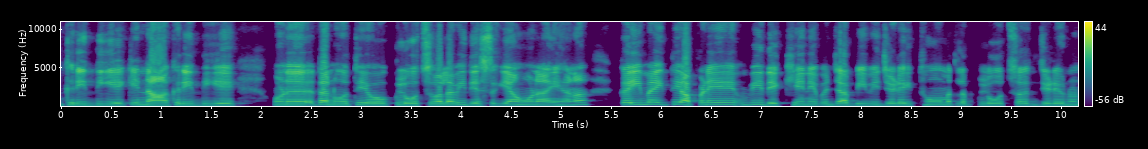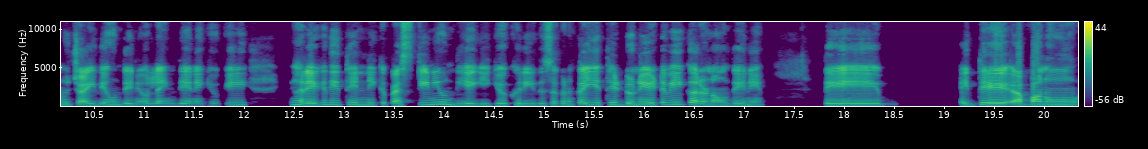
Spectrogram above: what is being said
ਖਰੀਦੀਏ ਕਿ ਨਾ ਖਰੀਦੀਏ? ਹੁਣ ਤੁਹਾਨੂੰ ਉੱਥੇ ਉਹ ਕਲੋਥਸ ਵਾਲਾ ਵੀ ਦਿਸ ਗਿਆ ਹੋਣਾ ਏ, ਹਨਾ? ਕਈ ਮੈਂ ਇੱਥੇ ਆਪਣੇ ਵੀ ਦੇਖੇ ਨੇ ਪੰਜਾਬੀ ਵੀ ਜਿਹੜੇ ਇੱਥੋਂ ਮਤਲਬ ਕਲੋਥਸ ਜਿਹੜੇ ਉਹਨਾਂ ਨੂੰ ਚਾਹੀਦੇ ਹੁੰਦੇ ਨੇ ਉਹ ਲੈਂਦੇ ਨੇ ਕਿਉਂਕਿ ਹਰੇਕ ਦੀ ਇੱਥੇ ਇੰਨੀ ਕਪੈਸਿਟੀ ਨਹੀਂ ਹੁੰਦੀ ਹੈਗੀ ਕਿ ਉਹ ਖਰੀਦ ਸਕਣ। ਕਈ ਇੱਥੇ ਡੋਨੇਟ ਵੀ ਕਰਨ ਆਉਂਦੇ ਨੇ ਤੇ ਇੱਥੇ ਆਪਾਂ ਨੂੰ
